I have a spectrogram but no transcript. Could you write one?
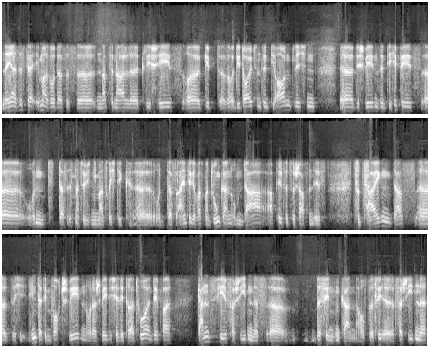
Naja, es ist ja immer so, dass es äh, nationale Klischees äh, gibt. Also die Deutschen sind die Ordentlichen, äh, die Schweden sind die Hippies äh, und das ist natürlich niemals richtig. Äh, und das Einzige, was man tun kann, um da Abhilfe zu schaffen, ist zu zeigen, dass äh, sich hinter dem Wort Schweden oder schwedische Literatur in dem Fall ganz viel Verschiedenes äh, befinden kann, auch äh, verschiedene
